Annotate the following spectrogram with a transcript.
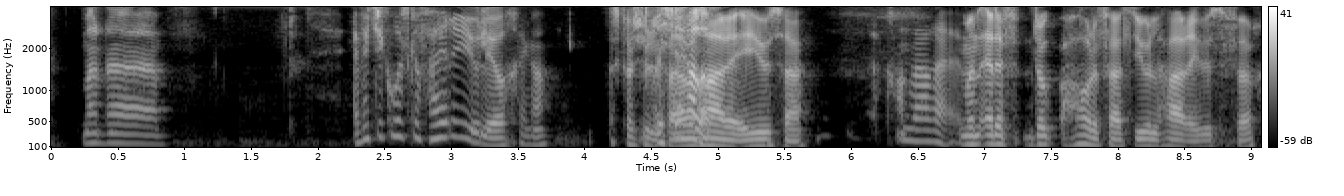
Men uh, Jeg vet ikke hvor jeg skal feire jul i år engang. Skal ikke du feire den her i huset? Det kan være Men er det, har du feiret jul her i huset før?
